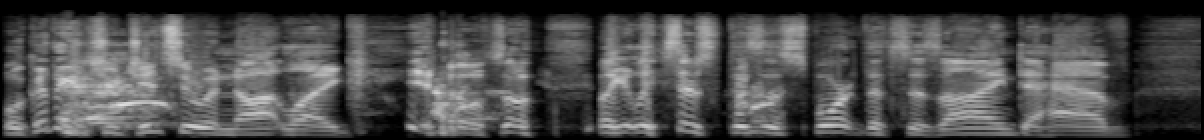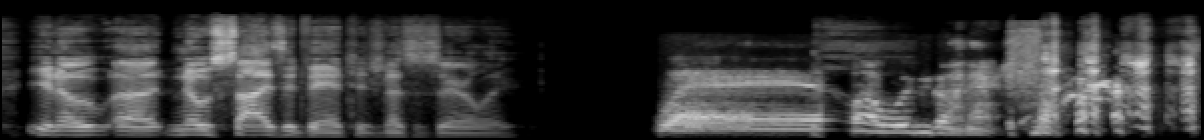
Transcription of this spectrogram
well, good thing it's jujitsu and not like you know. So, like, at least there's this is a sport that's designed to have, you know, uh, no size advantage necessarily. Well, I wouldn't go that far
